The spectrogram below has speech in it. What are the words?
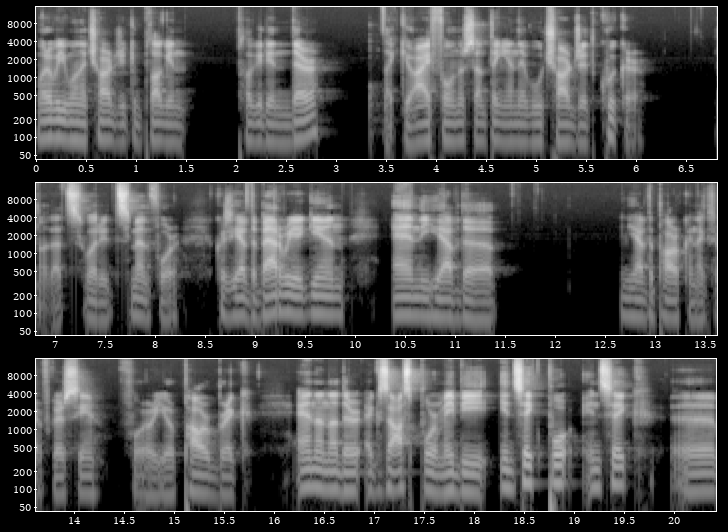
whatever you want to charge you can plug in plug it in there like your iphone or something and it will charge it quicker. No that's what it's meant for. Because you have the battery again and you have the and you have the power connector of course see, for your power brick. And another exhaust port maybe intake port intake uh,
